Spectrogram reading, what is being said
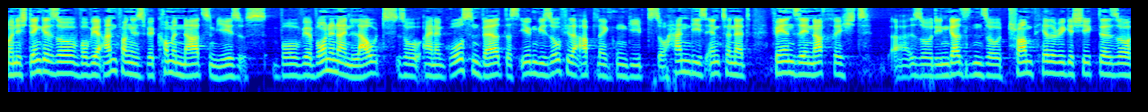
Und ich denke so, wo wir anfangen, ist, wir kommen nah zum Jesus, wo wir wohnen in einem Laut, so einer großen Welt, dass irgendwie so viele Ablenkungen gibt, so Handys, Internet, Fernsehen, Nachricht, äh, so den ganzen so Trump-Hillary-Geschichte, so,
